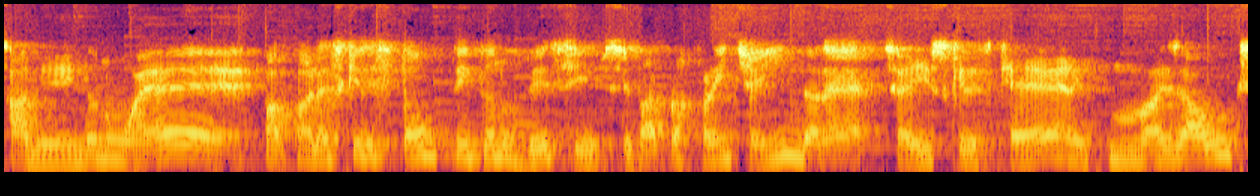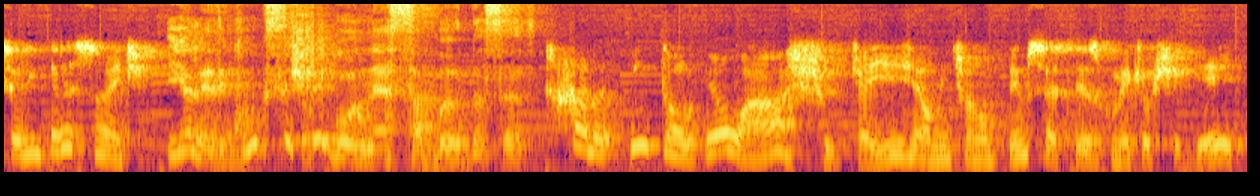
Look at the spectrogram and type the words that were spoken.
sabe? Ainda não é. Parece que eles estão tentando ver se, se vai pra frente ainda, né? Se é isso que eles querem, mas é algo que seria interessante. E Alede, como que você chegou nessa banda, César? Cara, então, eu acho que aí realmente eu não tenho certeza como é que eu cheguei.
